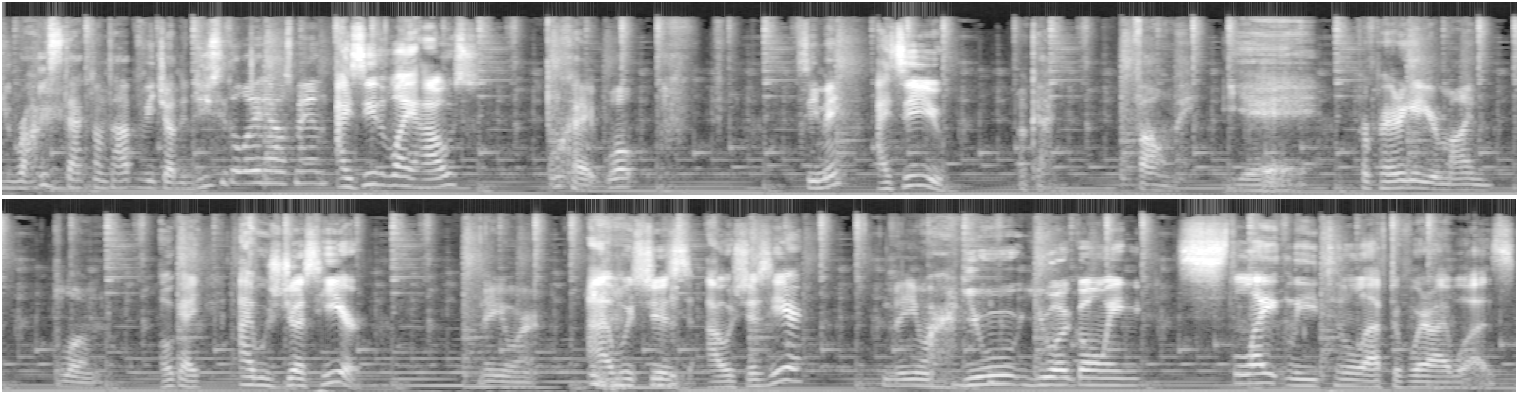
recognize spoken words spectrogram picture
see? Rocks stacked on top of each other. Do you see the lighthouse, man? I see the lighthouse. Okay, well, see me? I see you. Okay, follow me. Yeah. Prepare to get your mind blown. Okay. I was just here. No, you weren't. I was just I was just here. No, you weren't. You you are going slightly to the left of where I was.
